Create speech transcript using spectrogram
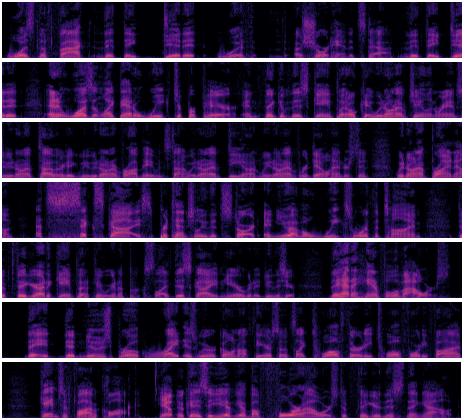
was the fact that they did it with a shorthanded staff. That they did it, and it wasn't like they had a week to prepare and think of this game plan. Okay, we don't have Jalen Ramsey, we don't have Tyler Higbee, we don't have Rob Havenstein, we don't have Deayon, we don't have Darrell Henderson, we don't have Brian Allen. That's six guys potentially that start, and you have a week's worth of time to figure out a game plan. Okay, we're going to slide this guy in here, we're going to do this here. They had a handful of hours. They the news broke right as we were going off the air, so it's like 12:30, 12:45. Game's at five o'clock. Yep. Okay, so you have you have about four hours to figure this thing out.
